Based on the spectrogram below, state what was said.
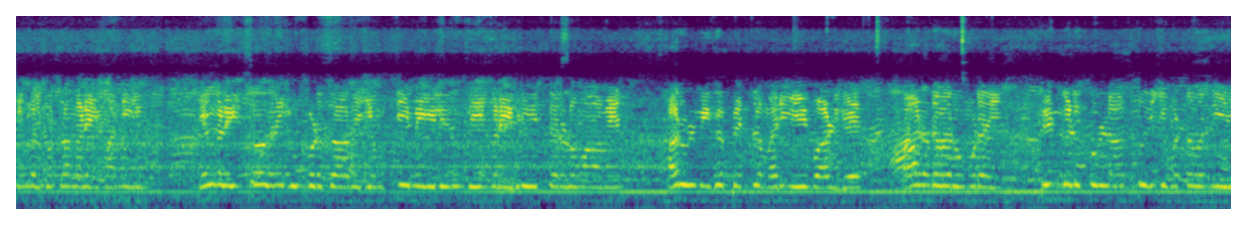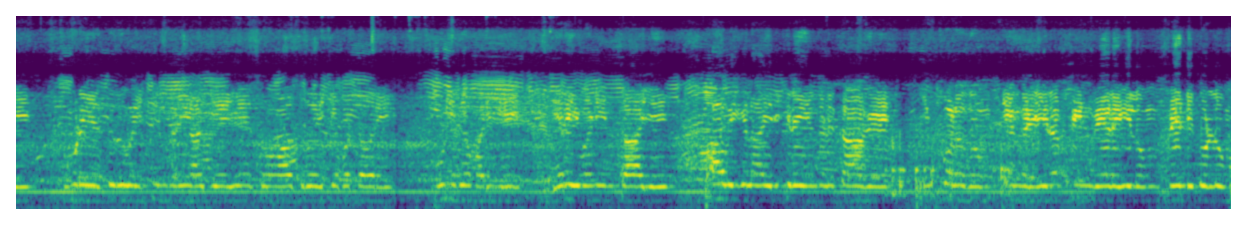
எங்கள் குற்றங்களை மன்னியும். எங்களை சோதனைக்கு உட்படுத்தாதையும் தீமையில் இருந்து எங்களை விடுவித்தருளுமாவேன் அருள் மிக பெற்ற மரியே வாழ்க. ஆண்டவர் உம்முடனே. பெண்களுக்குள் ஆசிரியப்பட்டவர் நீரே. உம்முடைய சிறுவை சிந்தனையாகிய இயேசு ஆசிரியப்பட்டவரே புனித மரியே இறைவனின் தாயே பாவிகளாயிருக்கிற எங்களுக்காக இப்பொழுதும் எங்கள் இறப்பின் வேளையிலும் வேண்டிக் கொள்ளும்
